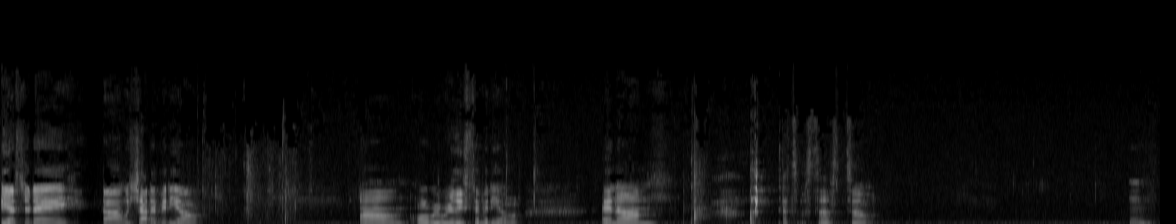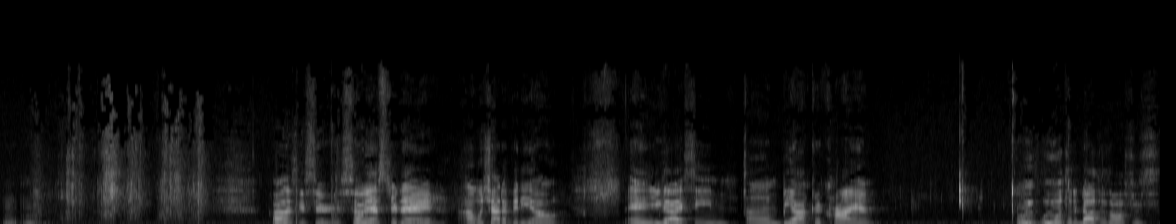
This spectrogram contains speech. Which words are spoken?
yesterday uh, we shot a video. Um, or we released a video, and um, got some stuff still. Mm, mm, mm. All right, let's get serious. So yesterday uh, we shot a video, and you guys seen um, Biannca crying. We we went to the doctor's office,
